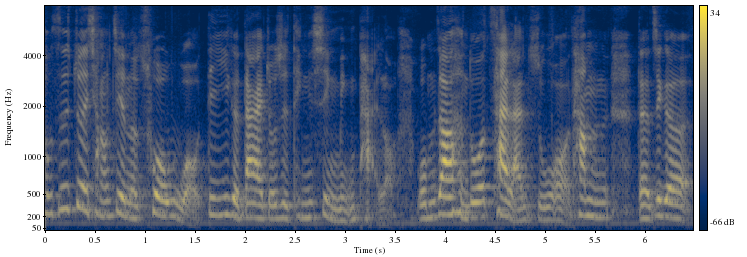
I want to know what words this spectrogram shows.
投资最常见的错误哦，第一个大概就是听信名牌了。我们知道很多菜篮族哦，他们的这个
